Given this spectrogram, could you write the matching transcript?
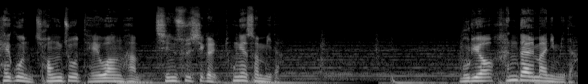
해군 정조 대왕함 진수식을 통해서입니다. 무려 한 달 만입니다.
